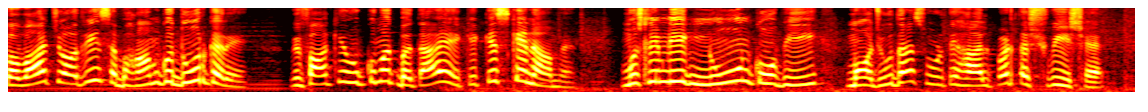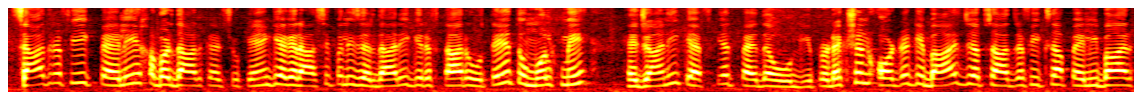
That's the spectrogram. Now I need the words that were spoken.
फवाद चौधरी सभाम को दूर करें। विफाकी हुकूमत बताए कि किसके नाम है? मुस्लिम लीग नून को भी मौजूदा सूरत हाल पर तशवीश है। साद रफीक पहले ही खबरदार कर चुके हैं कि अगर आसिफ अली जरदारी गिरफ़्तार होते हैं तो मुल्क में हैजानी कैफियत पैदा होगी। प्रोडक्शन ऑर्डर के बाद जब साद रफीक साहब पहली बार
